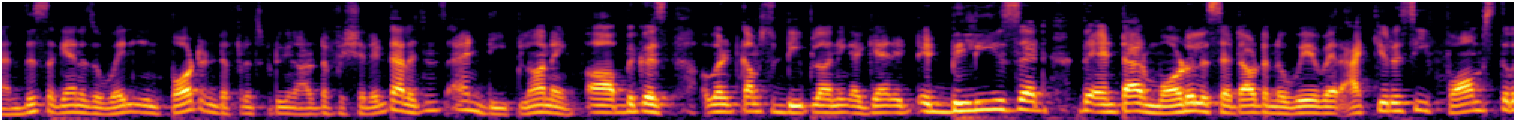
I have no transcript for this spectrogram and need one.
and this again is a very important difference between artificial intelligence and deep learning. Uh, because when it comes to deep learning again it, it believes that the entire model is set out in a way where accuracy forms the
